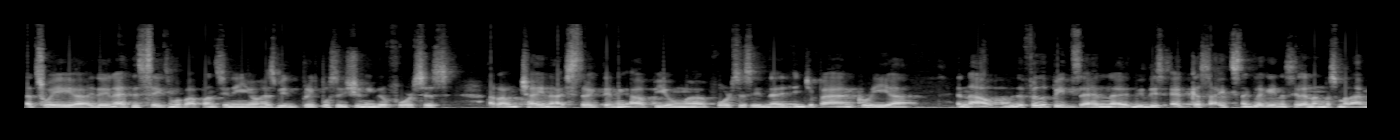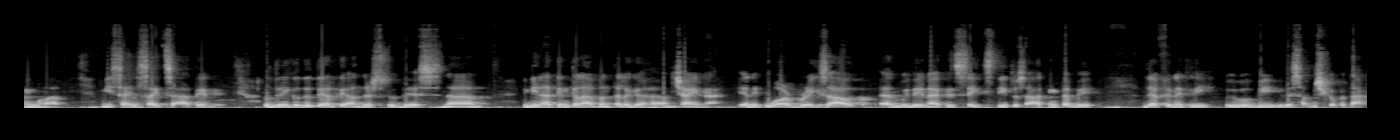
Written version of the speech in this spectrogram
That's why uh, the United States, mapapansin ninyo, has been prepositioning their forces around China, strengthening up yung uh, forces in, uh, in Japan, Korea, and now with the Philippines. And uh, with these EDCA sites, naglagay na sila ng mas maraming mga missile sites sa atin. Rodrigo Duterte understood this, na hindi natin kalaban talaga ang China. And if war breaks out, and with the United States dito sa ating tabi, definitely we will be the subject of attack.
